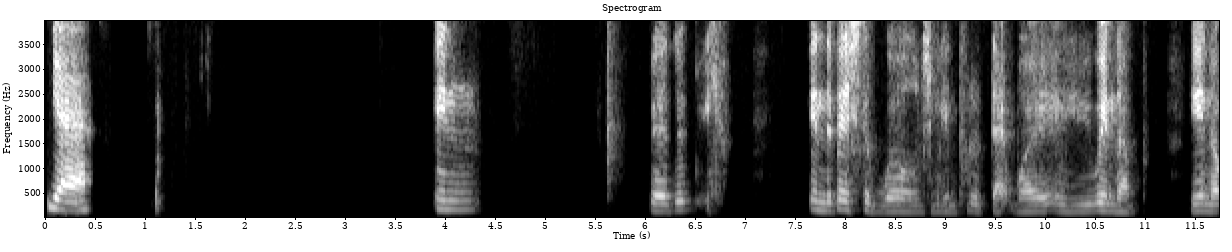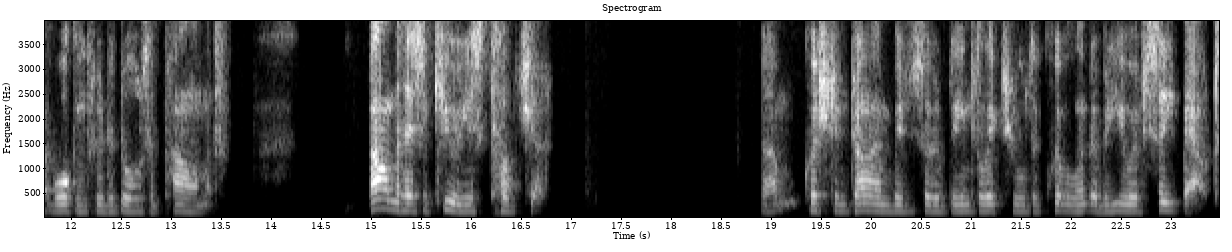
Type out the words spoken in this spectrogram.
Yeah. In in the best of worlds, we can put it that way. You end up you end up walking through the doors of Parliament. Parliament has a curious culture. Um, question time is sort of the intellectual's equivalent of a UFC bout.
